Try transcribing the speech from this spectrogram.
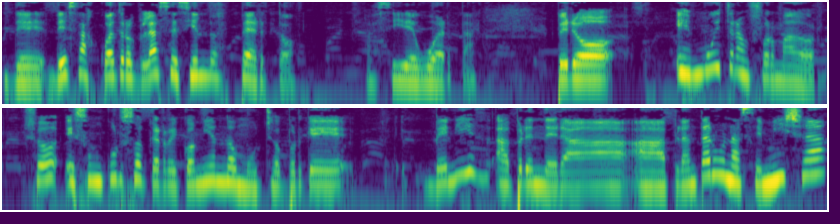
de, de esas cuatro clases siendo experto, así de huerta, pero es muy transformador. Yo es un curso que recomiendo mucho porque venís a aprender a, a plantar una semilla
